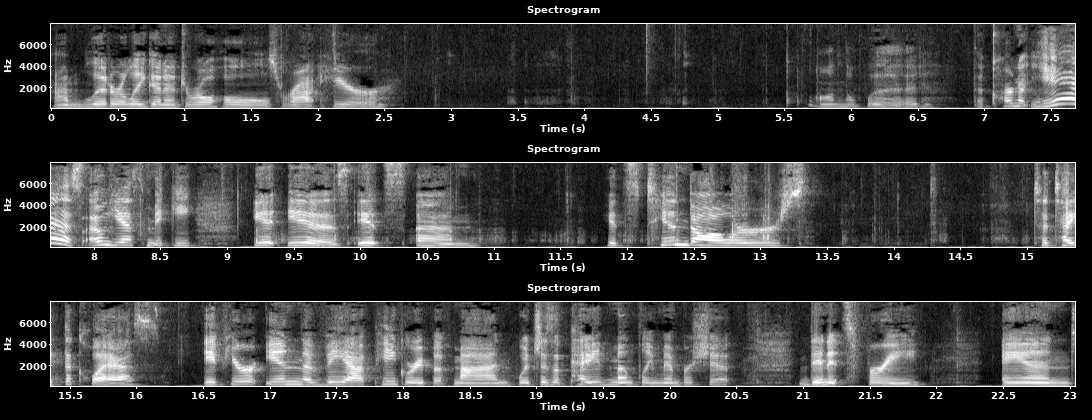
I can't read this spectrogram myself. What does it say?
I'm literally going to drill holes right here on the wood. The cardinal, yes, oh yes, Mickey, it is. It's um, it's ten dollars to take the class. If you're in the VIP group of mine, which is a paid monthly membership, then it's free. And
